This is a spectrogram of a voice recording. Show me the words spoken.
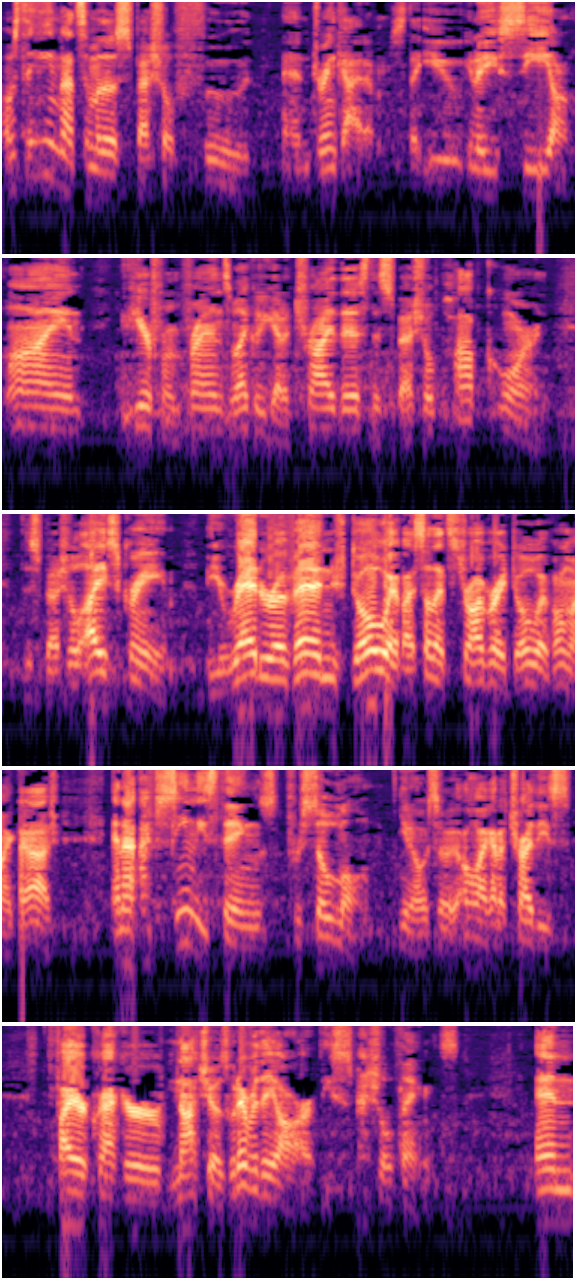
I was thinking about some of those special food and drink items that you, you know, you see online you hear from friends, Michael, you got to try this, the special popcorn, the special ice cream, the red revenge Dole Whip. I saw that strawberry Dole Whip. Oh my gosh. And I, have seen these things for so long, you know, so, oh, I got to try these firecracker nachos, whatever they are, these special things. And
